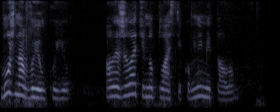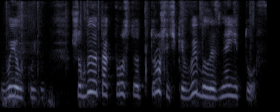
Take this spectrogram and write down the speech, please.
можна вилкою, але желательно пластиком, не металом. Вилкою. Щоб ви отак просто трошечки вибили з неї торф.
